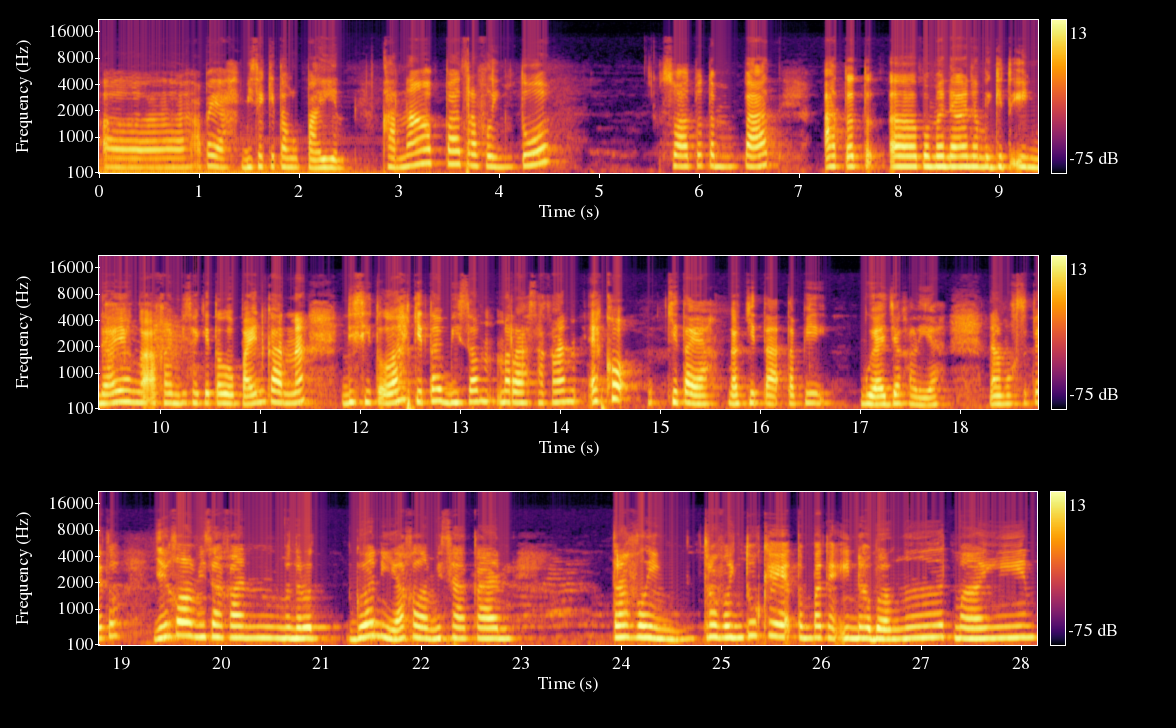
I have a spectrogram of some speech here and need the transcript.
uh, apa ya bisa kita lupain. Karena apa? Traveling tuh suatu tempat atau uh, pemandangan yang begitu indah yang nggak akan bisa kita lupain karena di situlah kita bisa merasakan eh kok kita ya? Nggak kita tapi gue aja kali ya. Nah maksudnya tuh jadi kalau misalkan menurut gue nih ya kalau misalkan traveling traveling tuh kayak tempat yang indah banget main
